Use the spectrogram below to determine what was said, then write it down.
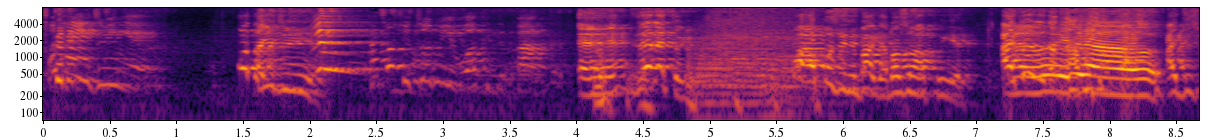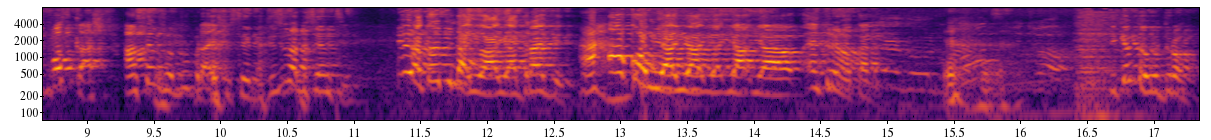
what are you doing here? What are you doing here? I thought you told me you work in the bank. Eh, is that letter to you? What happens in the bank that doesn't happen here? I told you Oh, that I, yeah. cash. I disperse cash and save it for people that used to save it. This is not the same thing. You are telling me that you are, you are driving. How come you are, you are, you are, you are, you are entering Okada? I want to withdraw. You came to withdraw.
